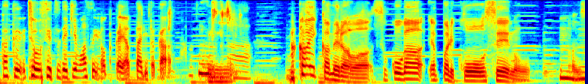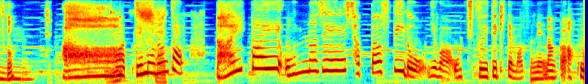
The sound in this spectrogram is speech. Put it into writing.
かく調節できますよとかやったりとか。あ。高いカメラはそこがやっぱり高性能。なんですか？うんうんうんああ、でもなんか、大体同じシャッタースピードには落ち着いてきてますね。なんかあ、こ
